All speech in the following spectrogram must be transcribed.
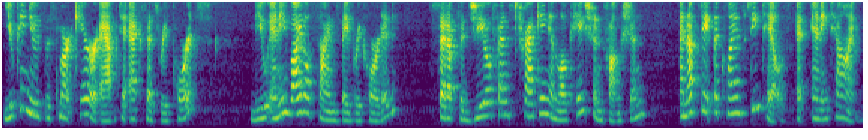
you can use the Smart Carer app to access reports, view any vital signs they've recorded, set up the geofence tracking and location function, and update the client's details at any time.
